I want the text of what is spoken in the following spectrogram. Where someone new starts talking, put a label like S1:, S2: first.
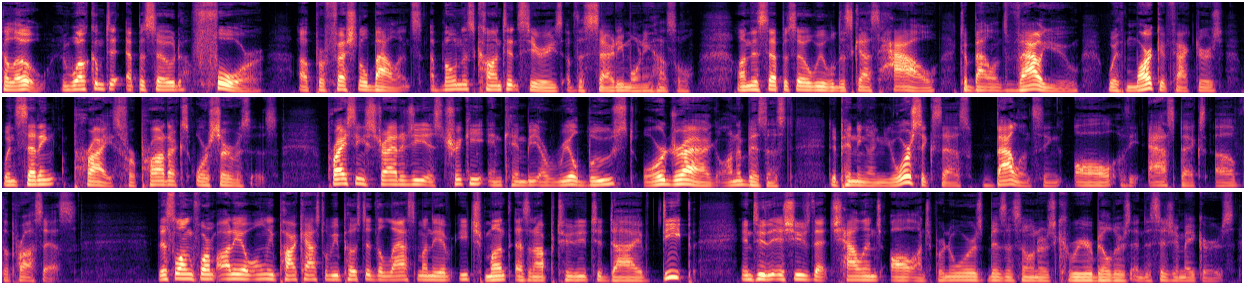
S1: Hello, and welcome to episode four of Professional Balance, a bonus content series of the Saturday Morning Hustle. On this episode, we will discuss how to balance value with market factors when setting price for products or services. Pricing strategy is tricky and can be a real boost or drag on a business depending on your success balancing all of the aspects of the process. This long form audio only podcast will be posted the last Monday of each month as an opportunity to dive deep into the issues that challenge all entrepreneurs, business owners, career builders, and decision makers.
